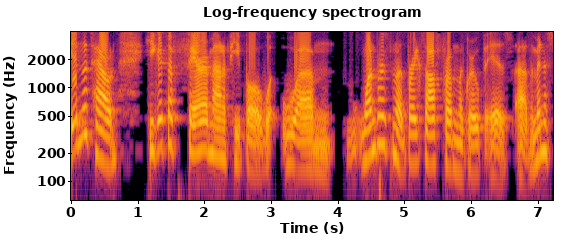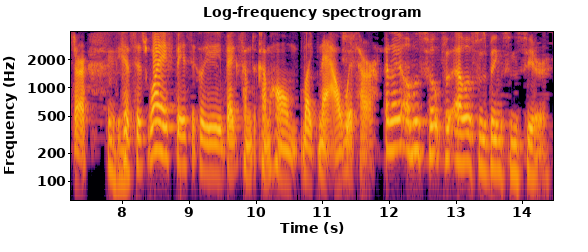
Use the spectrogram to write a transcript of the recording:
In the town, he gets a fair amount of people. Um, one person that breaks off from the group is uh, the minister, Mhm. because his wife basically begs him to come home like now with her. And I almost felt that Alice was being sincere.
